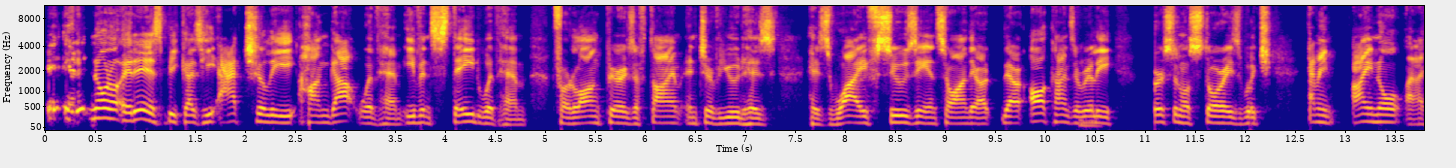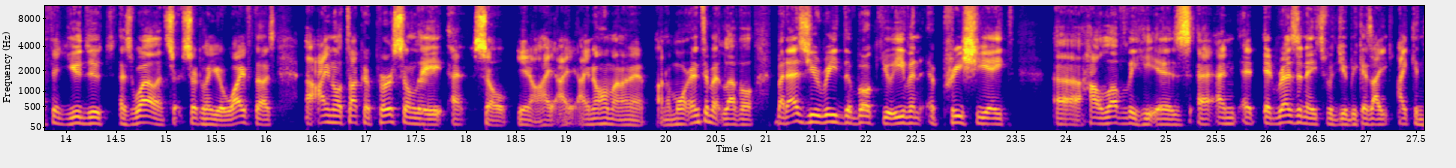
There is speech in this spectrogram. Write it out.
It, it, no, no, it is because he actually hung out with him, even stayed with him for long periods of time. Interviewed his his wife Susie and so on. There are there are all kinds of really personal stories, which I mean, I know, and I think you do as well, and certainly your wife does. Uh, I know Tucker personally, and so you know, I I, I know him on a on a more intimate level. But as you read the book, you even appreciate uh, how lovely he is, uh, and it, it, resonates with you because I, I can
